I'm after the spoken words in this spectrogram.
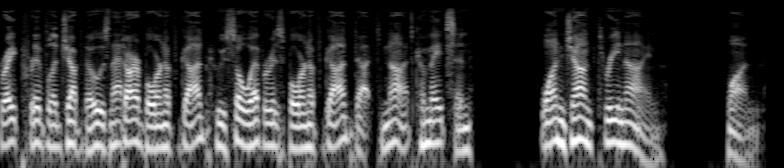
great privilege of those that are born of God. Whosoever is born of God doth not commit sin. 1 John 3 9. 1.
